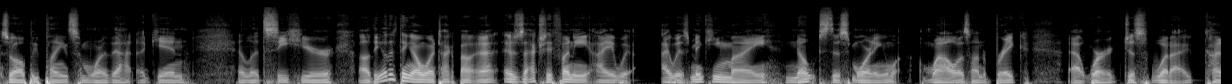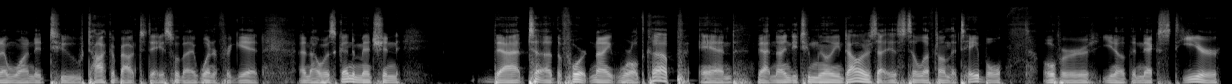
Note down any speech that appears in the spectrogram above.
So I'll be playing some more of that again, and let's see here. Uh, the other thing I want to talk about uh, it was actually funny. I I was making my notes this morning while I was on a break at work, just what I kind of wanted to talk about today so that I wouldn't forget. And I was going to mention that uh, the Fortnite World Cup and that 92 million dollars that is still left on the table over you know the next year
